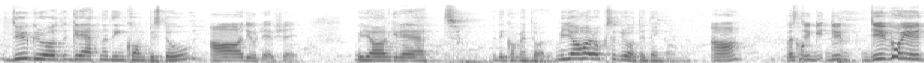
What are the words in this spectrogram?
Du gråt, grät när din kompis dog Ja, det gjorde jag i och för sig. och jag grät, det kommer jag inte ihåg. Men jag har också gråtit en gång. Ja, fast du, du, du har ju...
